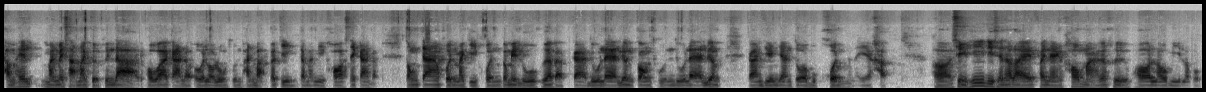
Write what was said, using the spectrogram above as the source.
ทำให้มันไม่สามารถเกิดขึ้นได้ เพราะว่าการเราเออเราลงทุนพันบาทก็จริง แต่มันมีคอสในการแบบต้องจ้างคนมากี่คนก็ไม่รู้เพื่อแบบการดูแลเรื่องกองทุน ดูแลเรื่องการยืนยันตัวบุคคลอะไรอย่างนี้ครับสิ่งที่ decentralized finance เข้ามาก็คือ พอเรามีระบบ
